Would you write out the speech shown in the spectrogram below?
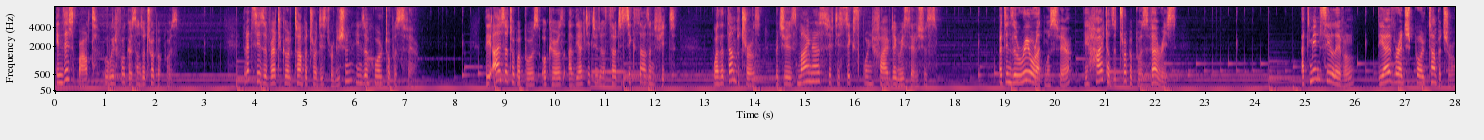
In this part, we will focus on the tropopause. Let's see the vertical temperature distribution in the whole troposphere. The ISA tropopause occurs at the altitude of 36,000 feet, where the temperature reaches minus 56.5 degrees Celsius. But in the real atmosphere, the height of the tropopause varies. At mean sea level, the average pole temperature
